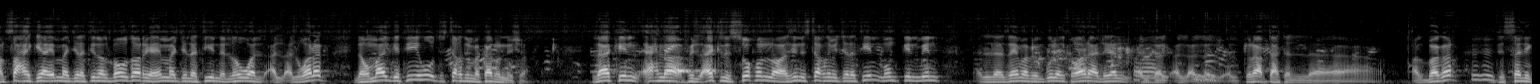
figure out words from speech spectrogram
أنصحك يا إما جيلاتين البودر يا إما جيلاتين اللي هو ال- ال- الورق لو ما لقيتيه تستخدم مكانه النشا. لكن إحنا في الأكل السخن لو عايزين نستخدم الجيلاتين ممكن من زي ما بنقول الكوارع اللي هي ال- ال- ال- ال- الكراع بتاعت ال- البقر بتتسلق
